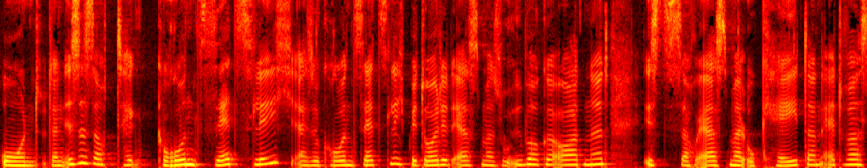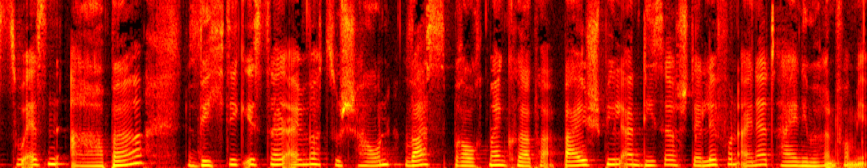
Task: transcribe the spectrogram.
Und dann ist es auch grundsätzlich, also grundsätzlich bedeutet erstmal so übergeordnet, ist es auch erstmal okay, dann etwas zu essen. Aber wichtig ist halt einfach zu schauen, was braucht mein Körper. Beispiel an dieser Stelle von einer Teilnehmerin von mir.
